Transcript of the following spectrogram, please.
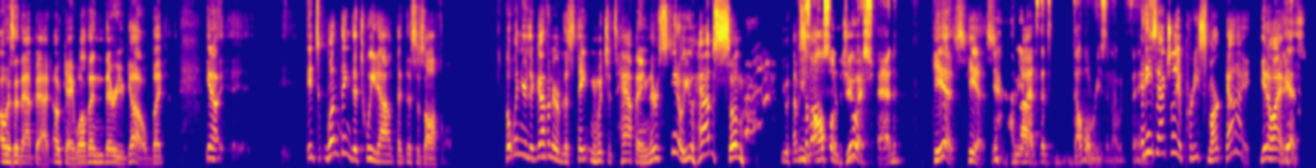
Oh, is it that bad? Okay, well then there you go. But you know, it's one thing to tweet out that this is awful, but when you're the governor of the state in which it's happening, there's you know you have some you have he's some also Jewish, Ed. He is. He is. Yeah, I mean uh, that's that's double reason I would think. And he's actually a pretty smart guy. You know, I, he is.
